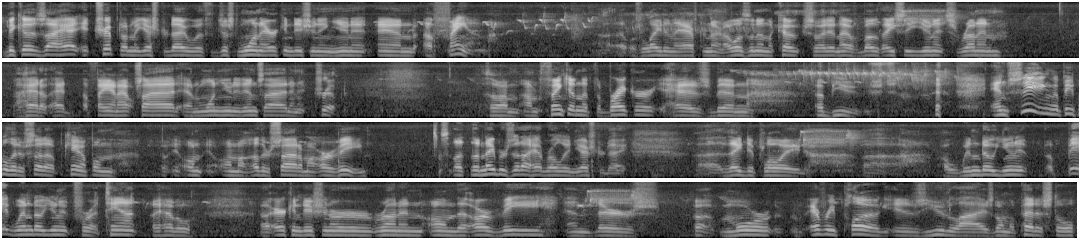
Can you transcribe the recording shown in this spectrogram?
because I had it tripped on me yesterday with just one air conditioning unit and a fan. Uh, that was late in the afternoon. I wasn't in the coach, so I didn't have both AC units running. I had a, had a fan outside and one unit inside, and it tripped. So I'm, I'm thinking that the breaker has been abused. and seeing the people that have set up camp on on on my other side of my RV, so the neighbors that I had roll in yesterday, uh, they deployed uh, a window unit, a big window unit for a tent. They have a, a air conditioner running on the RV, and there's uh, more. Every plug is utilized on the pedestal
